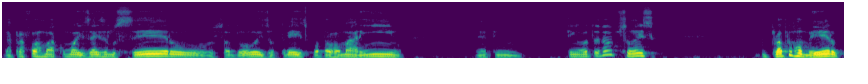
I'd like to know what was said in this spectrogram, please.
dá para formar com Moisés e Luceiro, só dois ou três, botar o Romarinho. Né? Tem, tem outras opções. O próprio Romero.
